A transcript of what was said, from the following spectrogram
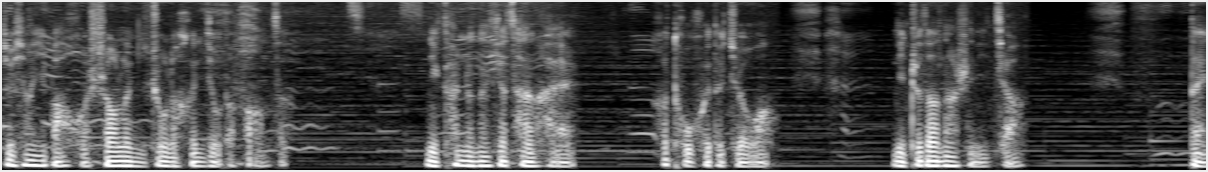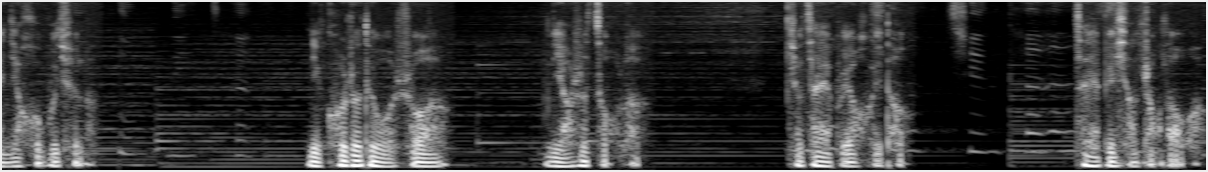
就像一把火烧了你住了很久的房子，你看着那些残骸和土灰的绝望，你知道那是你家，但已经回不去了。你哭着对我说，你要是走了，就再也不要回头。再也别想找到我，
